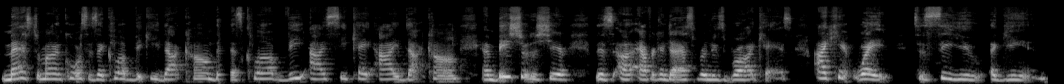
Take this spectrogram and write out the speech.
mastermind courses at clubvicki.com. That's club, V-I-C-K-I.com. And be sure to share this uh, African Diaspora News broadcast. I can't wait to see you again.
